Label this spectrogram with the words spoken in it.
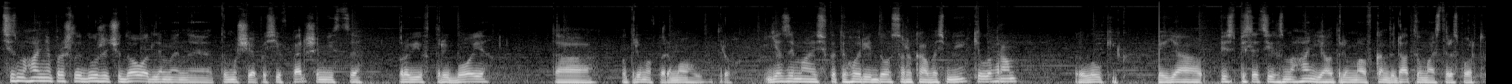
Ці змагання пройшли дуже чудово для мене, тому що я посів перше місце, провів три бої та отримав перемогу у трьох. Я займаюся в категорії до 48 кг лоу-кік. Я після цих змагань я отримав кандидат у майстри спорту.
